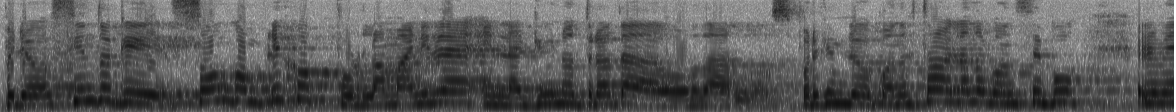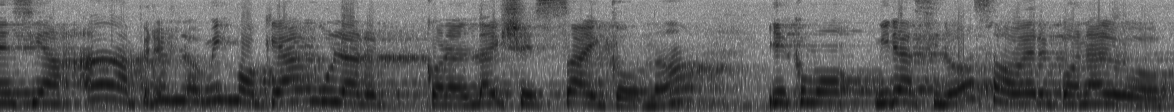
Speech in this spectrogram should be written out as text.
pero siento que son complejos por la manera en la que uno trata de abordarlos. Por ejemplo, cuando estaba hablando con Cepo, él me decía, ah, pero es lo mismo que Angular con el Digest Cycle, ¿no? Y es como, mira, si lo vas a ver con algo,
